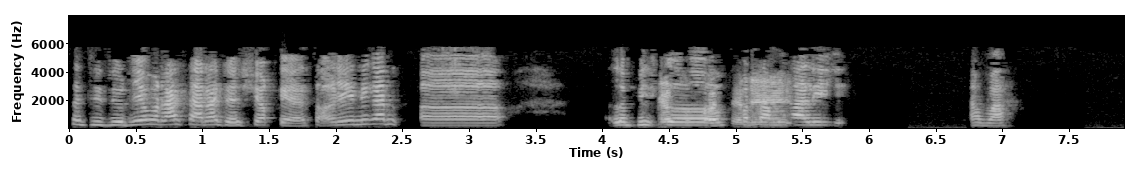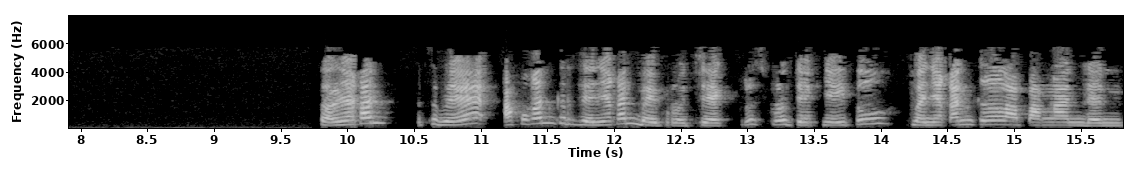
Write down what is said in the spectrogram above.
sejujurnya merasa rada shock ya. Soalnya ini kan uh, lebih ke pertama kali apa? Soalnya kan sebenarnya aku kan kerjanya kan by project. Terus projectnya itu banyak kan ke lapangan dan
